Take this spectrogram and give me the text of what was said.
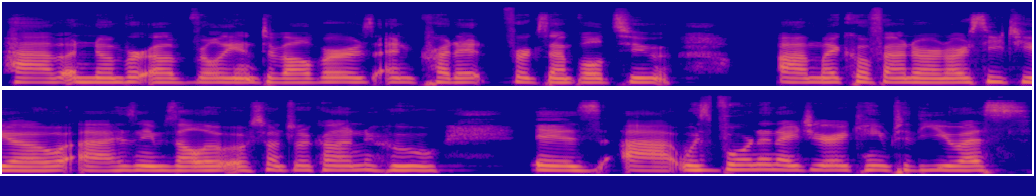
have a number of brilliant developers. And credit, for example, to uh, my co-founder and our CTO. Uh, his name is Laolu Osuntokun, who is uh, was born in Nigeria, came to the U.S.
